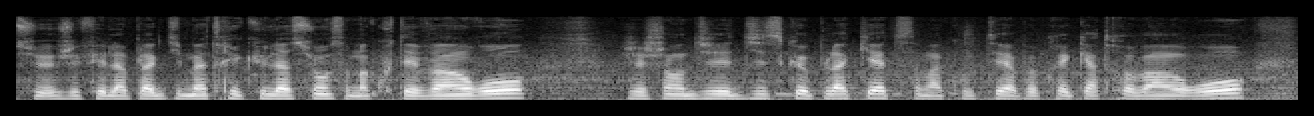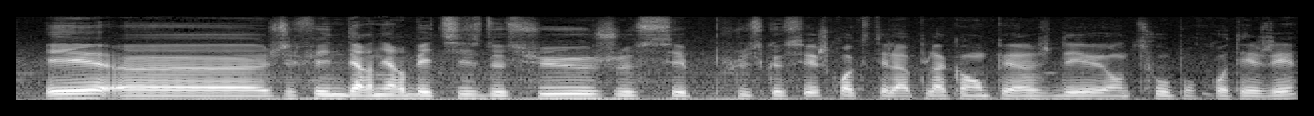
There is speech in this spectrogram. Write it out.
j'ai fait la plaque d'immatriculation, ça m'a coûté 20 euros. J'ai changé disque plaquette, ça m'a coûté à peu près 80 euros. Et euh, j'ai fait une dernière bêtise dessus, je sais plus ce que c'est, je crois que c'était la plaque en PHD en dessous pour protéger.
